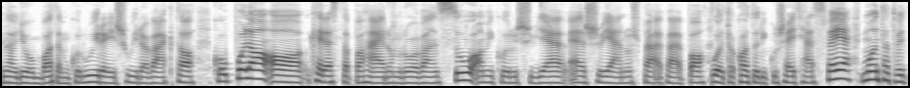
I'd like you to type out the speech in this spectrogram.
nagyobbat, amikor újra és újra vágta Coppola, a Keresztapa 3-ról van szó, amikor is ugye első János Pál pápa volt a katolikus egyház feje. Mondhat, hogy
